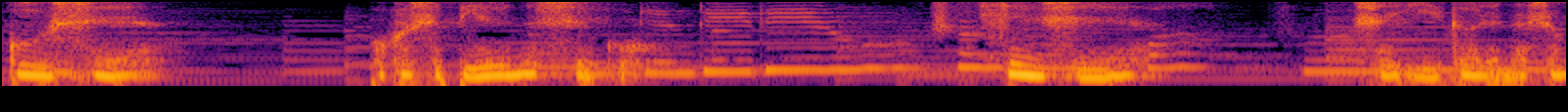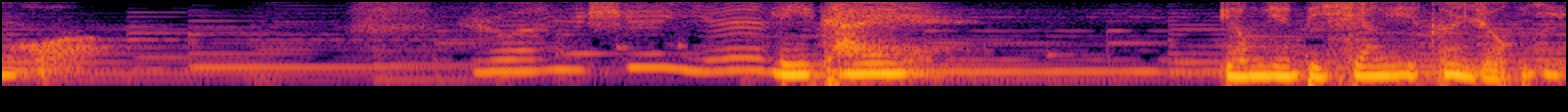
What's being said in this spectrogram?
故事不过是别人的事故，现实是一个人的生活。离开永远比相遇更容易，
